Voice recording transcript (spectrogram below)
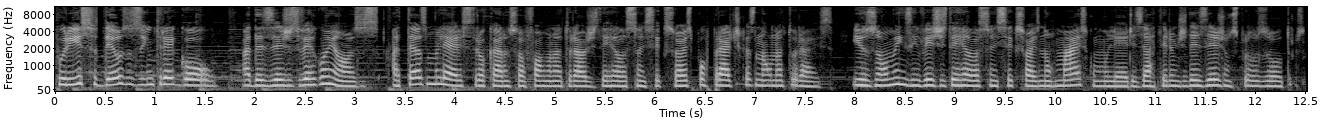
Por isso, Deus os entregou a desejos vergonhosos. Até as mulheres trocaram sua forma natural de ter relações sexuais por práticas não naturais. E os homens, em vez de ter relações sexuais normais com mulheres, arderam de desejo uns pelos outros.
